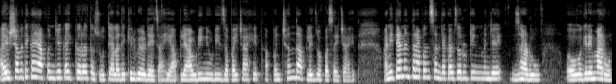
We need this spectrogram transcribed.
आयुष्यामध्ये काय आपण जे काही करत असू त्याला देखील वेळ द्यायचा आहे. आपल्या आवडीनिवडी जपायच्या आहेत आपण छंद आपले जोपासायचे आहेत. आणि त्यानंतर आपण संध्याकाळचं रुटीन म्हणजे झाडू वगैरे मारून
